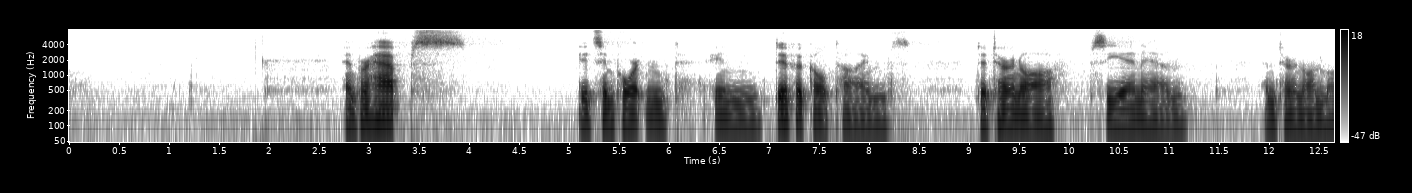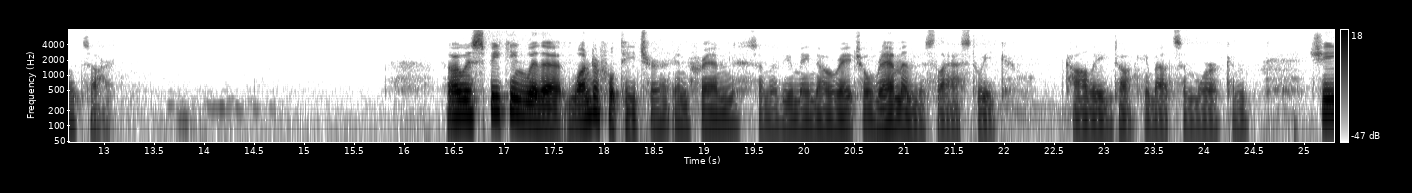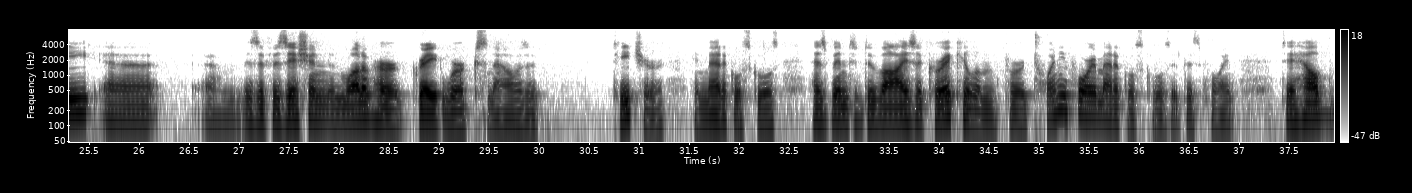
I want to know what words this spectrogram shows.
And perhaps it's important in difficult times to turn off CNN and turn on Mozart. So I was speaking with a wonderful teacher and friend, some of you may know Rachel Remen this last week, colleague talking about some work. And she uh, um, is a physician, and one of her great works now as a teacher in medical schools has been to devise a curriculum for 24 medical schools at this point to help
